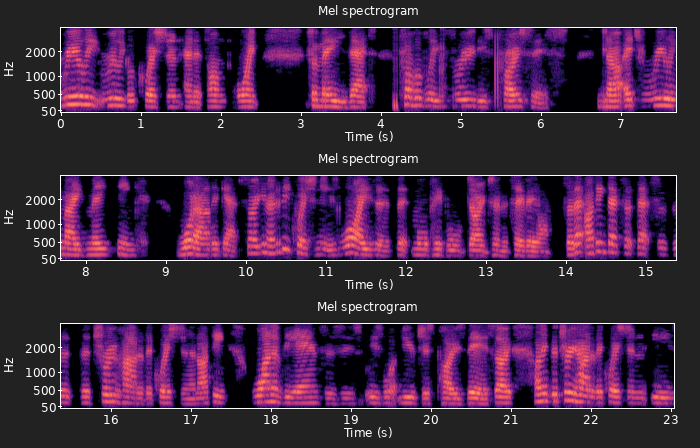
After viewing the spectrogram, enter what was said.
really, really good question, and it's on point for me that probably through this process, you know, it's really made me think, what are the gaps? So, you know, the big question is, why is it that more people don't turn the TV on? So that, I think that's a, that's a, the, the true heart of the question. And I think one of the answers is, is what you've just posed there. So I think the true heart of the question is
